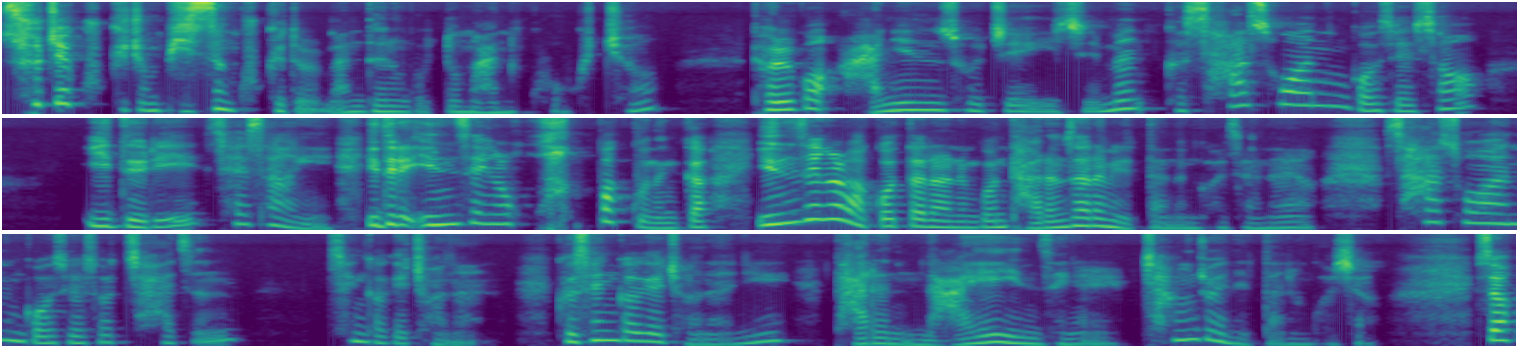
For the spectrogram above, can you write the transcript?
수제 쿠키 좀 비싼 쿠키들 만드는 것도 많고 그쵸? 별거 아닌 소재이지만 그 사소한 것에서 이들이 세상이 이들의 인생을 확 바꾸는 그러니까 인생을 바꿨다라는 건 다른 사람이 됐다는 거잖아요. 사소한 것에서 찾은 생각의 전환. 그 생각의 전환이 다른 나의 인생을 창조해 냈다는 거죠. 그래서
